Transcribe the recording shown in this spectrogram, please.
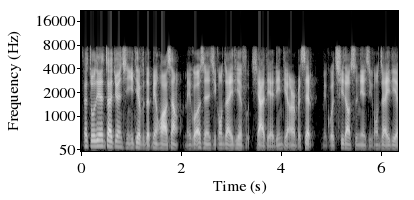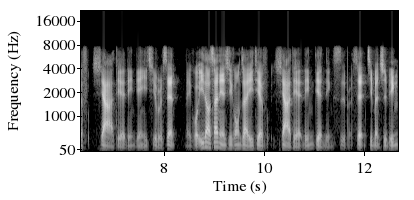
在昨天债券型 ETF 的变化上，美国二十年期公债 ETF 下跌零点二 percent，美国七到十年期公债 ETF 下跌零点一七 percent，美国一到三年期公债 ETF 下跌零点零四 percent，基本持平。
